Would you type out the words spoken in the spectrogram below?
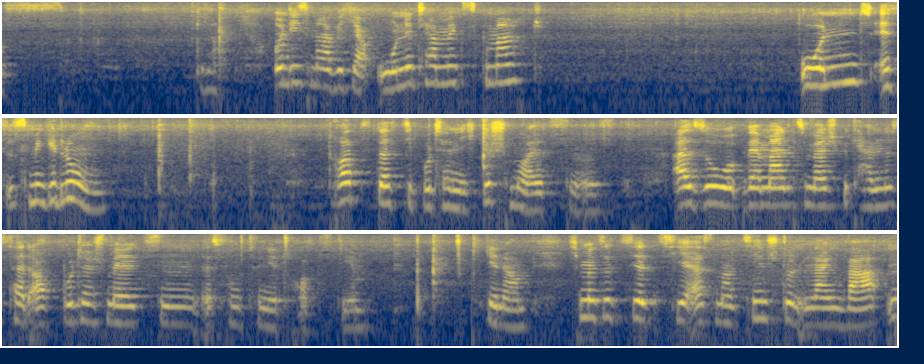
Das. Genau. Und diesmal habe ich ja ohne Thermomix gemacht. Und es ist mir gelungen. Trotz, dass die Butter nicht geschmolzen ist. Also, wenn man zum Beispiel keine Lust hat auf Butterschmelzen, es funktioniert trotzdem. Genau. Ich muss jetzt, jetzt hier erstmal 10 Stunden lang warten,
